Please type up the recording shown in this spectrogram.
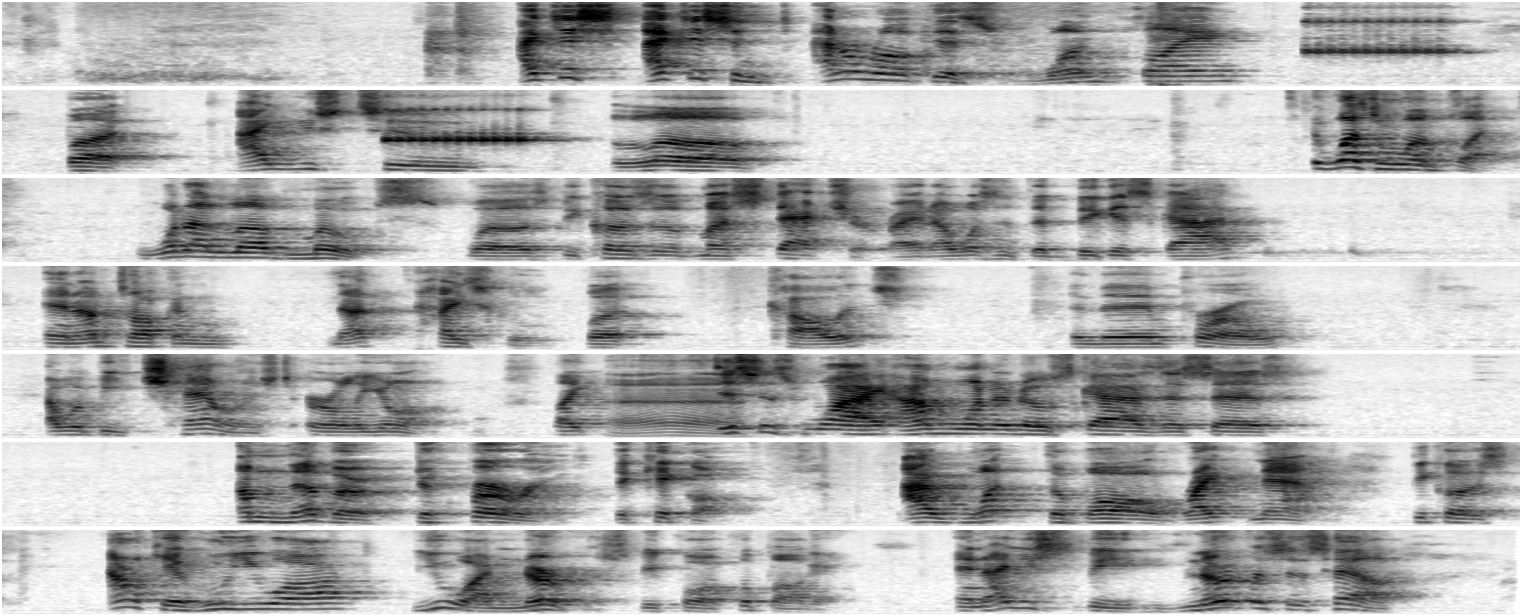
I just, I just, I don't know if there's one play, but I used to love. It wasn't one play. What I loved most was because of my stature, right? I wasn't the biggest guy. And I'm talking not high school, but college and then pro. I would be challenged early on. Like, Ah. this is why I'm one of those guys that says, I'm never deferring the kickoff. I want the ball right now because I don't care who you are, you are nervous before a football game. And I used to be nervous as hell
